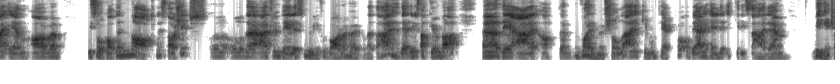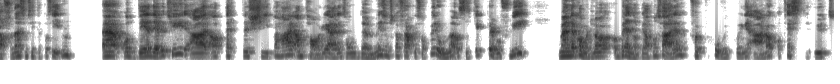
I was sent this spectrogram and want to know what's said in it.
er en av de såkalte nakne Starships. Og det er fremdeles mulig for barn å høre på dette her. Det de snakker om da, eh, det er at eh, varmeskjoldet er ikke montert på, og det er heller ikke disse her eh, vingeklaffene som sitter på siden. Eh, Og det det betyr, er at dette skipet her antagelig er en sånn dummy som skal frakkes opp i rommet og sikkert prøve å fly, men det kommer til å å brenne opp i atmosfæren. For hovedpoenget er nok å teste ut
